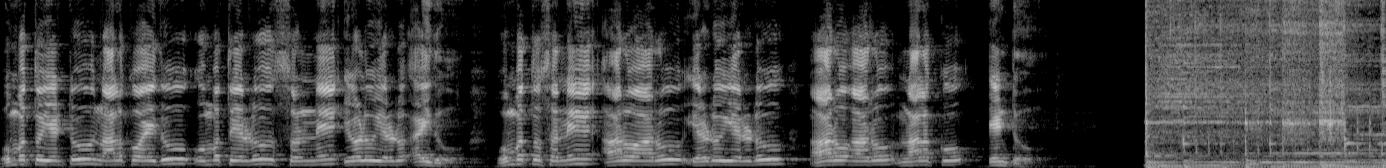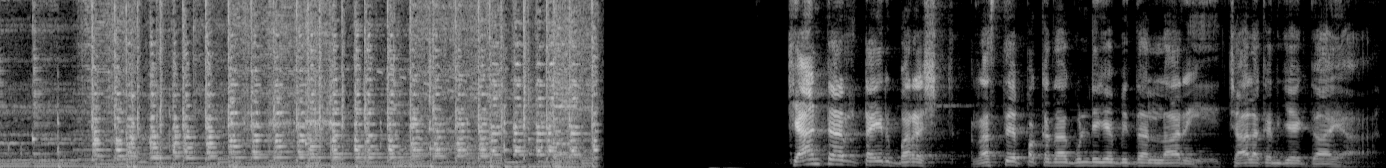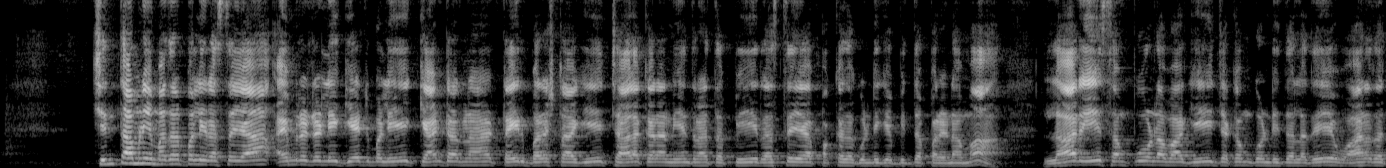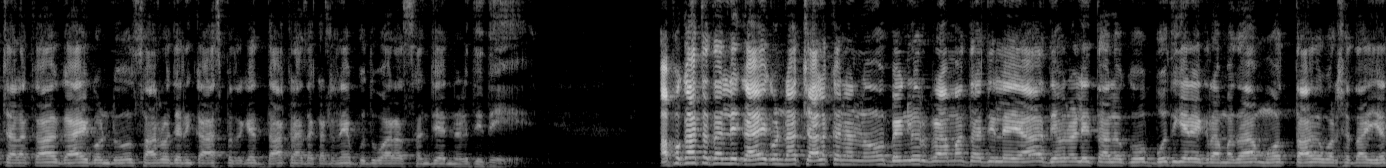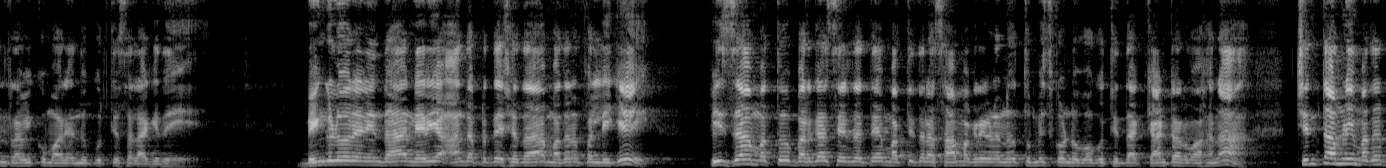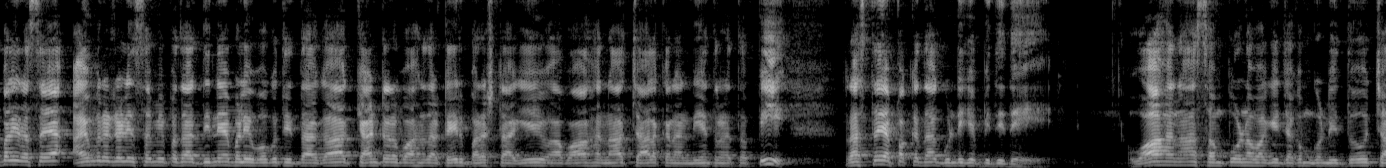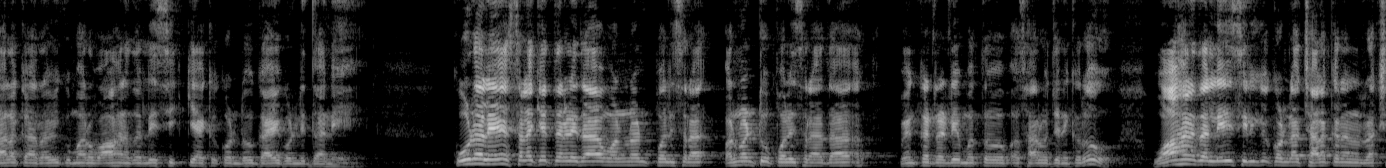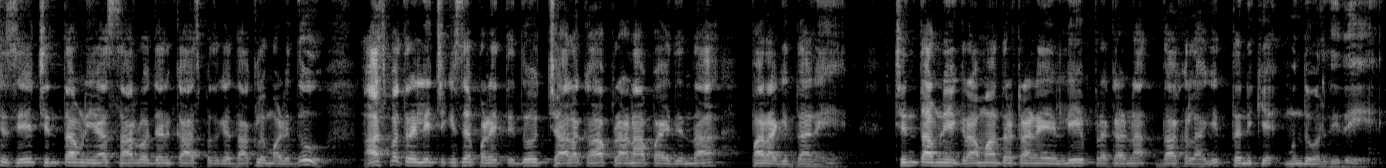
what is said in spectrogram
ಒಂಬತ್ತು ಎಂಟು ನಾಲ್ಕು ಐದು ಒಂಬತ್ತು ಎರಡು ಸೊನ್ನೆ ಏಳು ಎರಡು ಐದು. ಒಂಬತ್ತು ಸೊನ್ನೆ ಆರು ಆರು ಎರಡು ಎರಡು ಆರು ಆರು ನಾಲ್ಕು ಎಂಟು. ಕ್ಯಾಂಟರ್ ಟೈರ್ ಬರಸ್ಟ್ ರಸ್ತೆ ಪಕ್ಕದ ಗುಂಡಿಗೆ ಬಿದ್ದ ಲಾರಿ ಚಾಲಕನಿಗೆ ಗಾಯ. ಚಿಂತಾಮಣಿ ಮದನಪಲ್ಲಿ ರಸ್ತೆಯ ಐಮ್ರಡಳ್ಳಿ ಗೇಟ್ ಬಳಿ ಕ್ಯಾಂಟರ್ನ ಟೈರ್ ಬರಸ್ಟ್ ಆಗಿ ಚಾಲಕನ ನಿಯಂತ್ರಣ ತಪ್ಪಿ ರಸ್ತೆಯ ಪಕ್ಕದ ಗುಂಡಿಗೆ ಬಿದ್ದ ಪರಿಣಾಮ. ಲಾರಿ ಸಂಪೂರ್ಣವಾಗಿ ಜಖಂಗೊಂಡಿದ್ದಲ್ಲದೆ ವಾಹನದ ಚಾಲಕ ಗಾಯಗೊಂಡು ಸಾರ್ವಜನಿಕ ಆಸ್ಪತ್ರೆಗೆ ದಾಖಲಾದ ಘಟನೆ ಬುಧವಾರ ಸಂಜೆ ನಡೆದಿದೆ. ಅಪಘಾತದಲ್ಲಿ ಗಾಯಗೊಂಡ ಚಾಲಕನನ್ನು ಬೆಂಗಳೂರು ಗ್ರಾಮಾಂತರ ಜಿಲ್ಲೆಯ ದೇವನಹಳ್ಳಿ ತಾಲೂಕು ಬೂದಿಗೆರೆ ಗ್ರಾಮದ ಮೂವತ್ತಾರು ವರ್ಷದ ಎನ್ ರವಿಕುಮಾರ್ ಎಂದು ಗುರುತಿಸಲಾಗಿದೆ. ಬೆಂಗಳೂರಿನಿಂದ ನೆರೆಯ ಆಂಧ್ರಪ್ರದೇಶದ ಮದನಪಲ್ಲಿಗೆ ಪಿಜ್ಜಾ ಮತ್ತು ಬರ್ಗರ್ ಸೇರಿದಂತೆ ಮತ್ತಿತರ ಸಾಮಗ್ರಿಗಳನ್ನು ತುಂಬಿಸಿಕೊಂಡು ಹೋಗುತ್ತಿದ್ದ ಕ್ಯಾಂಟರ್ ವಾಹನ ಚಿಂತಾಮಣಿ ಮದನಪಲ್ಲಿ ರಸ್ತೆಯ ಐಮರಡಳ್ಳಿ ಸಮೀಪದ ದಿನ್ನೆ ಬಳಿ ಹೋಗುತ್ತಿದ್ದಾಗ ಕ್ಯಾಂಟರ್ ವಾಹನದ ಟೈರ್ ಬರಸ್ಟ್ ಆಗಿ ಆ ವಾಹನ ಚಾಲಕನ ನಿಯಂತ್ರಣ ತಪ್ಪಿ ರಸ್ತೆಯ ಪಕ್ಕದ ಗುಂಡಿಗೆ ಬಿದ್ದಿದೆ. ವಾಹನ ಸಂಪೂರ್ಣವಾಗಿ ಜಖಂಗೊಂಡಿದ್ದು ಚಾಲಕ ರವಿಕುಮಾರ್ ವಾಹನದಲ್ಲಿ ಸಿಕ್ಕಿ ಹಾಕಿಕೊಂಡು ಗಾಯಗೊಂಡಿದ್ದಾನೆ. ಕೂಡಲೇ ಸ್ಥಳಕ್ಕೆ ತೆರಳಿದ ಒನ್ ಒನ್ ಪೊಲೀಸರ, ಒನ್ ಒನ್ ಟು ಪೊಲೀಸರಾದ ವೆಂಕಟರೆಡ್ಡಿ ಮತ್ತು ಸಾರ್ವಜನಿಕರು ವಾಹನದಲ್ಲಿ ಸಿಲುಕಿಕೊಂಡ ಚಾಲಕನನ್ನು ರಕ್ಷಿಸಿ ಚಿಂತಾಮಣಿಯ ಸಾರ್ವಜನಿಕ ಆಸ್ಪತ್ರೆಗೆ ದಾಖಲು ಮಾಡಿದ್ದು, ಆಸ್ಪತ್ರೆಯಲ್ಲಿ ಚಿಕಿತ್ಸೆ ಪಡೆಯುತ್ತಿದ್ದು ಚಾಲಕ ಪ್ರಾಣಾಪಾಯದಿಂದ ಪಾರಾಗಿದ್ದಾನೆ. ಚಿಂತಾಮಣಿ ಗ್ರಾಮಾಂತರ ಠಾಣೆಯಲ್ಲಿ ಪ್ರಕರಣ ದಾಖಲಾಗಿ ತನಿಖೆ ಮುಂದುವರೆದಿದೆ.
